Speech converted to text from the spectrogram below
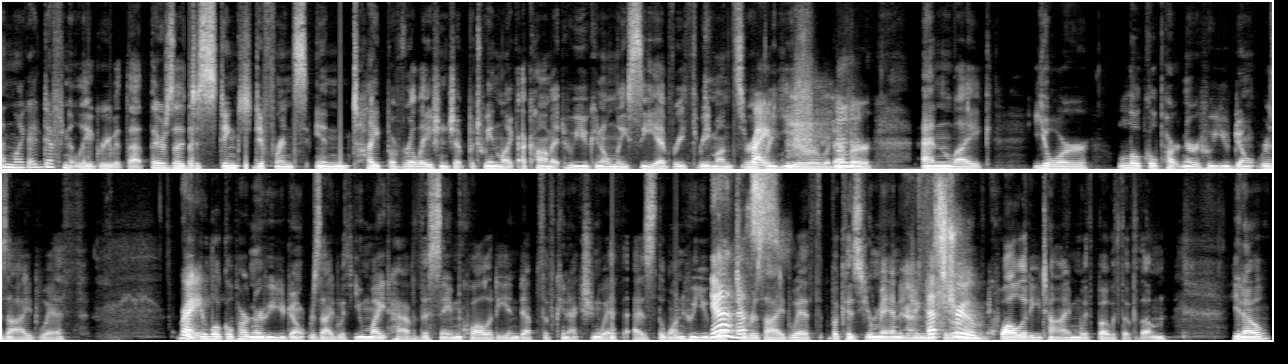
and like I definitely agree with that. There's a distinct difference in type of relationship between like a comet who you can only see every 3 months or right. every year or whatever and like your local partner who you don't reside with right. your local partner who you don't reside with, you might have the same quality and depth of connection with as the one who you yeah, get to reside with because you're managing that's the same true. quality time with both of them. You know,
